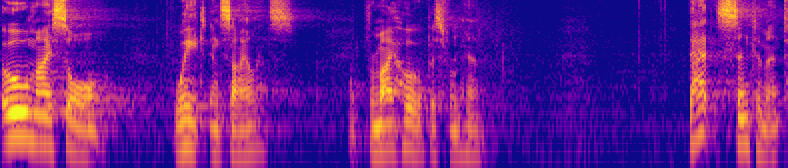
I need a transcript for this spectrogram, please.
O oh, my soul, wait in silence, for my hope is from Him. That sentiment,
